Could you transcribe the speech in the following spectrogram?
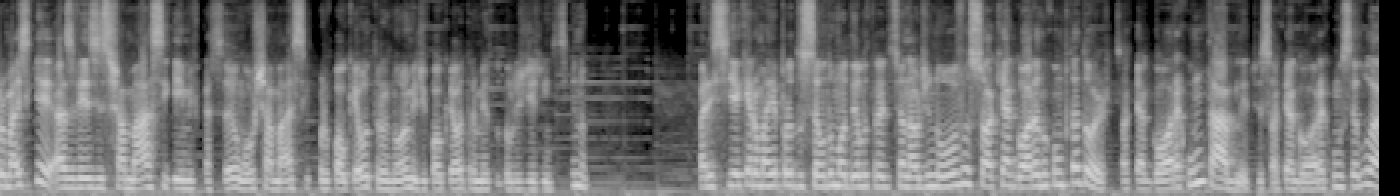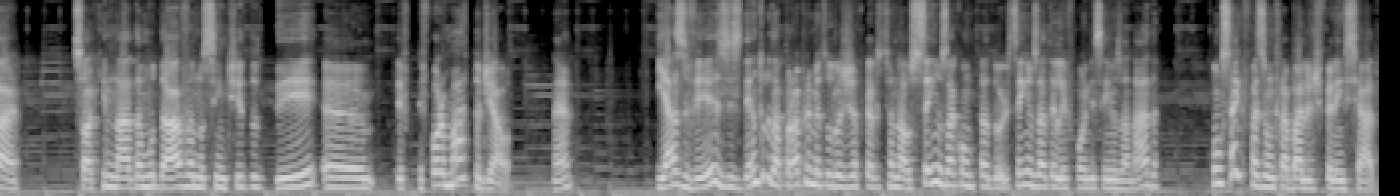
por mais que às vezes chamasse gamificação ou chamasse por qualquer outro nome de qualquer outra metodologia de ensino, parecia que era uma reprodução do modelo tradicional de novo, só que agora no computador, só que agora com um tablet, só que agora com um celular. Só que nada mudava no sentido de, uh, de, de formato de aula, né? E às vezes, dentro da própria metodologia tradicional, sem usar computador, sem usar telefone, sem usar nada, consegue fazer um trabalho diferenciado,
